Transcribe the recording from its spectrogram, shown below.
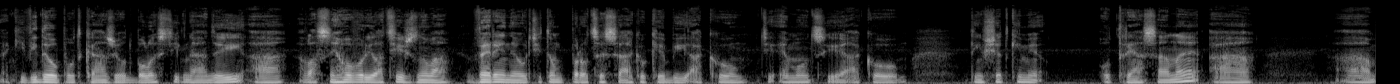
taký videopodcast, že od bolesti k nádeji a, a vlastne hovorila tiež znova verejne určitom procese, ako keby, ako tie emócie, ako tým všetkým je otriasané a, a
